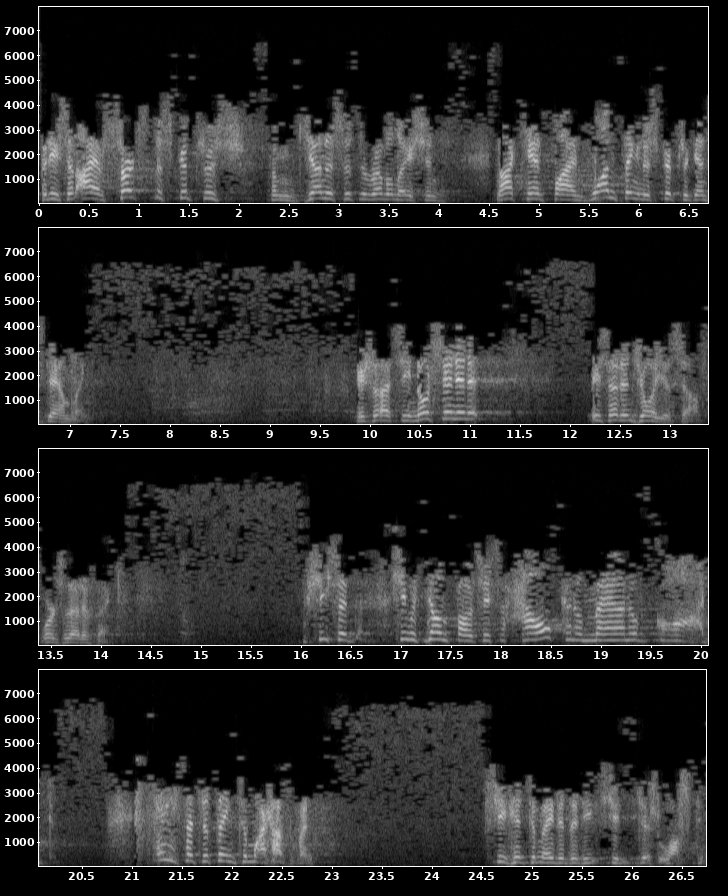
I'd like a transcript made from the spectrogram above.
But he said, I have searched the scriptures from Genesis to Revelation, and I can't find one thing in the scripture against gambling. He said, I see no sin in it. He said, enjoy yourself. Words to that effect. She said, she was dumbfounded. She said, how can a man of God say such a thing to my husband? She intimated that he, she'd just lost him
